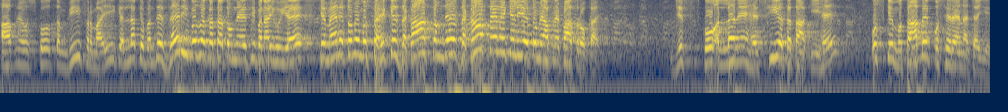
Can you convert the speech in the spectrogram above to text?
آپ نے اس کو تنبیہ فرمائی کہ اللہ کے بندے، زہری وضع تم نے ایسی بنائی ہوئی ہے کہ میں نے تمہیں مستحق زکوٰۃ سمجھا زکوٰۃ دینے کے لیے تمہیں اپنے پاس روکا ہے۔ جس کو اللہ نے حیثیت عطا کی ہے، اس کے مطابق اسے رہنا چاہیے۔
